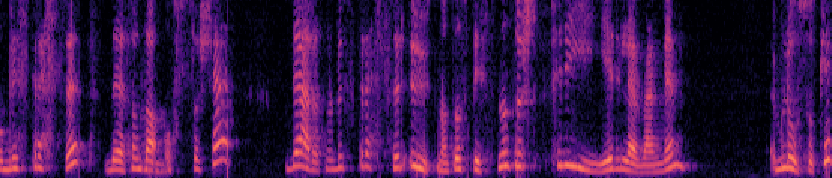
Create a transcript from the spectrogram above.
og blir stresset, det som da mm. også skjer, det er at når du stresser uten at du har spist noe, så frier leveren din blodsukker.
